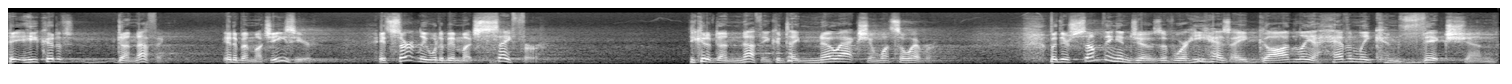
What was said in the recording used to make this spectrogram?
He, he could have done nothing. It'd have been much easier. It certainly would have been much safer. He could have done nothing, could take no action whatsoever. But there's something in Joseph where he has a godly, a heavenly conviction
